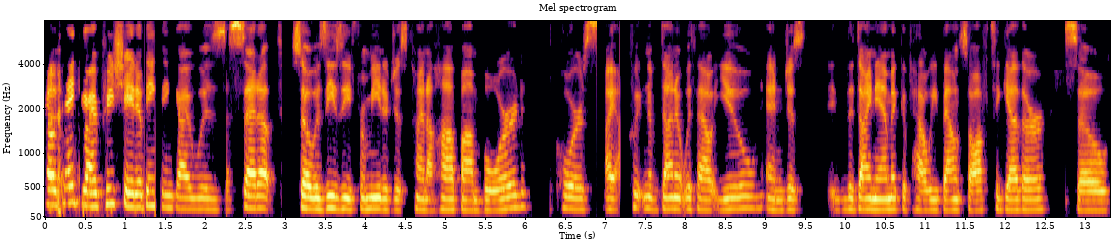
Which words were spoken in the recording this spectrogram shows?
thank you. I appreciate it. I think I was set up so it was easy for me to just kind of hop on board. Of course, I couldn't have done it without you and just the dynamic of how we bounce off together. So,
